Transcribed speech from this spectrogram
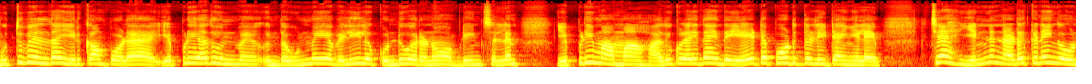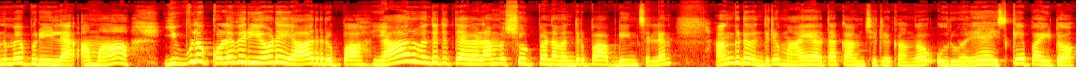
முத்துவேல் தான் இருக்கான் போல. எப்படியாவது உண்மை இந்த உண்மையை வெளியில் கொண்டு வரணும் அப்படின்னு சொல்ல எப்படி மாமா? அதுக்குள்ளே தான் இந்த ஏட்டை போட்டு தள்ளிட்டாங்களே. ச்சே என்ன நடக்குன்னு இங்கே ஒன்றுமே புரியல. ஆமாம் இவ்வளோ குலவெறியோடு யார் இருப்பா? யார் வந்துட்டு தேவையில்லாமல் ஷூட் பண்ண வந்திருப்பா? அப்படின்னு சொல்ல அங்கிட்டு வந்துட்டு மாயாவை தான் காமிச்சிட்டு இருக்காங்க. ஒரு வழியாக எஸ்கேப் ஆகிட்டோம்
